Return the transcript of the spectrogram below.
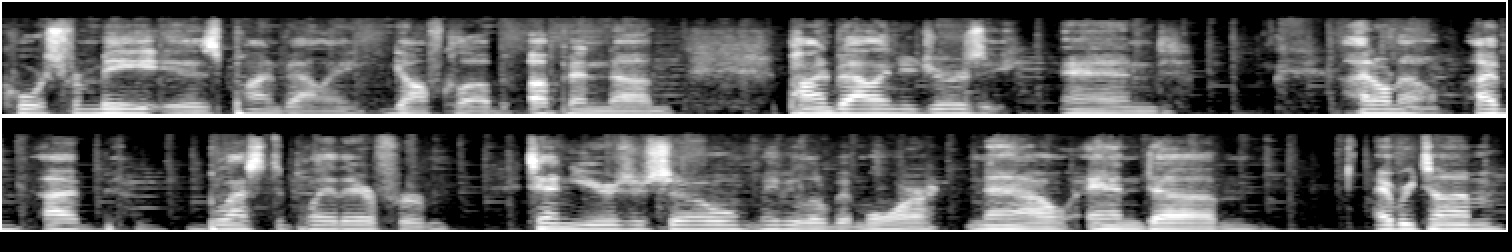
course for me is Pine Valley Golf Club up in um, Pine Valley, New Jersey. And I don't know. I've, I've been blessed to play there for 10 years or so, maybe a little bit more now. And um, every time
